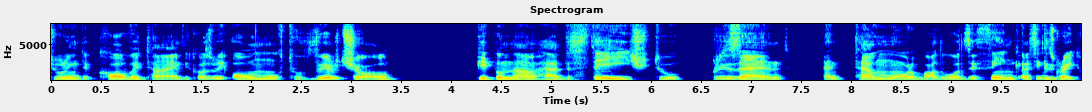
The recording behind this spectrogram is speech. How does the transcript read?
during the COVID time, because we all moved to virtual, people now had the stage to present and tell more about what they think. And I think it's great.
